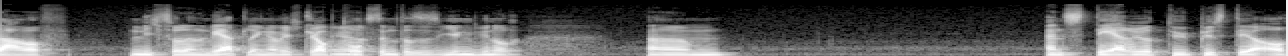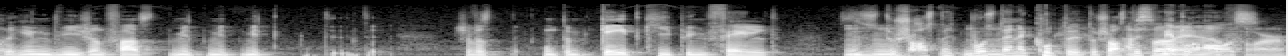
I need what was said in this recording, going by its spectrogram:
darauf nicht so einen Wert legen, aber ich glaube Ja. trotzdem, dass es irgendwie noch ähm, ein Stereotyp ist, der auch irgendwie schon fast mit, mit, mit schon fast unterm Gatekeeping fällt. Ist, Du schaust nicht, wo ist deine Kutte? Du schaust Ach nicht so, Metal ja, aus. Voll,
